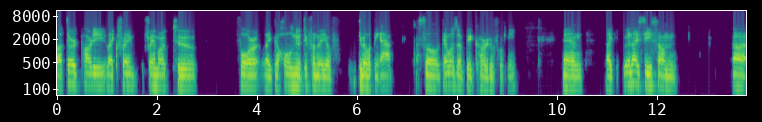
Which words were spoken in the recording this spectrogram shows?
uh, third party like frame framework to for like a whole new different way of developing app. So that was a big hurdle for me. And like when i see some uh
